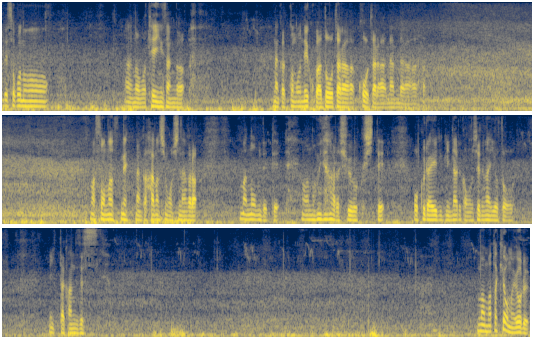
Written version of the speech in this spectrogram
でそこのあの店員さんがなんかこの猫がどうたらこうたらなんだらまあそんなですね。なんか話もしながら、まあ、飲んでて、まあ、飲みながら収録してお蔵入りになるかもしれないよといった感じです。まあ、また今日の夜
